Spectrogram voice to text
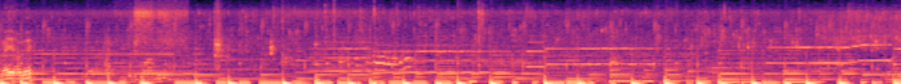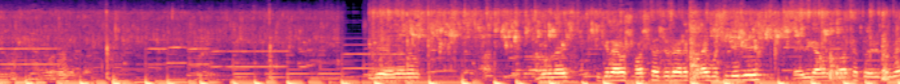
ফ্রাই হবে। মোগলাই চিকেন এখন সসটার জন্য একটা কড়াই বসিয়ে নিয়েছি এদিকে এখন সসটা তৈরি করবে।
